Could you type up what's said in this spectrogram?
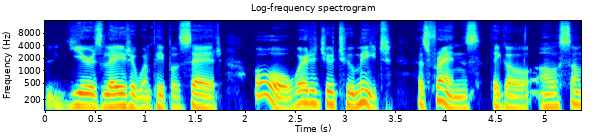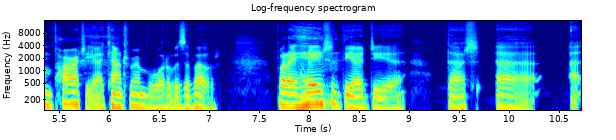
years later, when people said, Oh, where did you two meet? As friends, they go, Oh, some party. I can't remember what it was about. But I hated mm. the idea that uh, a,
